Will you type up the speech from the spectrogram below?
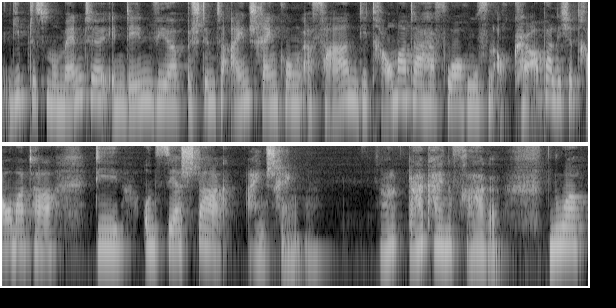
gibt es Momente, in denen wir bestimmte Einschränkungen erfahren, die Traumata hervorrufen, auch körperliche Traumata, die uns sehr stark einschränken. Ja, gar keine Frage. Nur,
